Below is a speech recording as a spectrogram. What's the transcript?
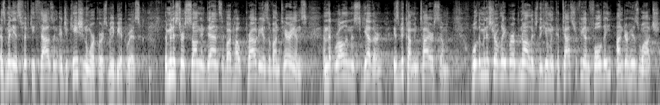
as many as 50,000 education workers may be at risk. The minister's song and dance about how proud he is of Ontarians and that we're all in this together is becoming tiresome. Will the Minister of Labour acknowledge the human catastrophe unfolding under his watch,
